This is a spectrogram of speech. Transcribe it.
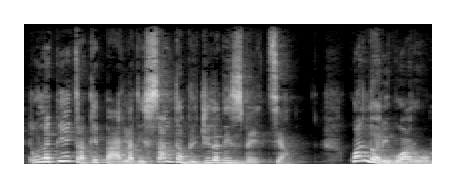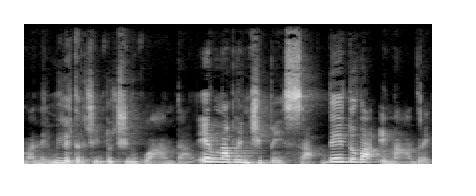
e una pietra che parla di Santa Brigida di Svezia. Quando arrivò a Roma nel 1350 era una principessa, vedova e madre,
